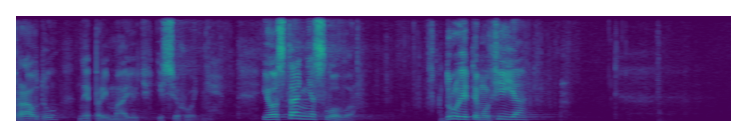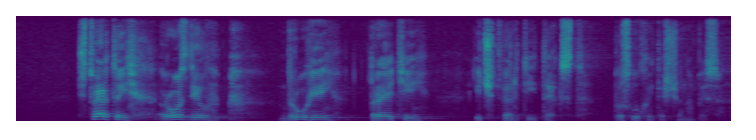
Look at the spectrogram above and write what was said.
правду не приймають і сьогодні. І останнє слово. 2 Тимофія, 4 розділ, 2, 3 і четвертий текст. Послухайте, що написано.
